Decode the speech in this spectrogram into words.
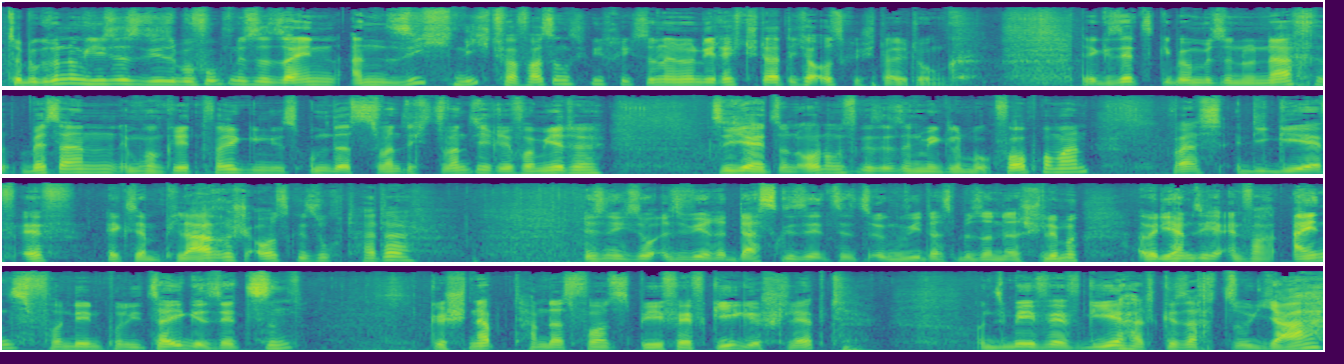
Zur Begründung hieß es, diese Befugnisse seien an sich nicht verfassungswidrig, sondern nur die rechtsstaatliche Ausgestaltung. Der Gesetzgeber müsse nun nachbessern. Im konkreten Fall ging es um das 2020 reformierte Sicherheits- und Ordnungsgesetz in Mecklenburg-Vorpommern, was die GFF exemplarisch ausgesucht hatte ist nicht so, als wäre das Gesetz jetzt irgendwie das besonders Schlimme. Aber die haben sich einfach eins von den Polizeigesetzen geschnappt, haben das vor das BFFG geschleppt. Und das BFFG hat gesagt, so ja,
